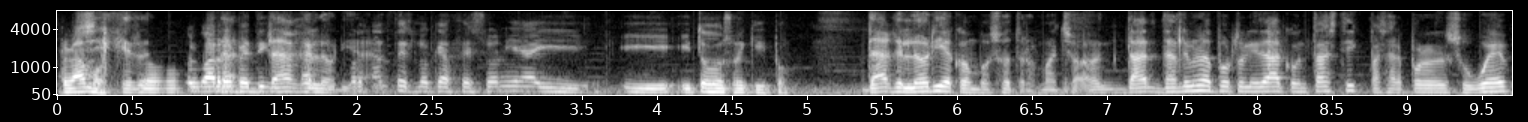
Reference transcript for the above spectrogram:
Pero vamos, lo vuelvo a repetir. lo importante es lo que hace Sonia y, todo su equipo. Da gloria con vosotros, macho. darle una oportunidad a Contastic, pasar por su web,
